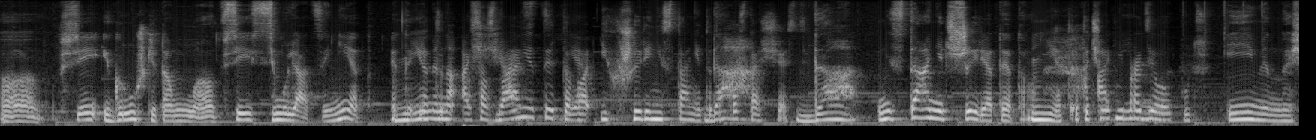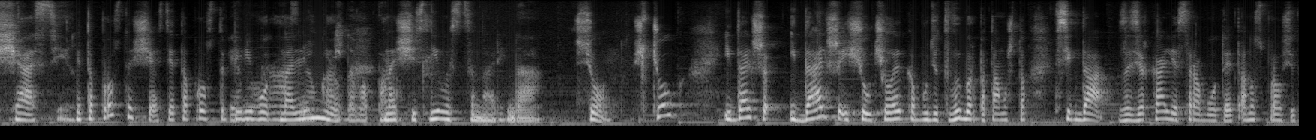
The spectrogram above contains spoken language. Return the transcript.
э, всей игрушки, там, э, всей симуляции. Нет, это Нет, именно о осознание от счастье. этого их шире не станет. Это Да. просто о счастье. Да, не станет шире от этого. Нет, это человек А не проделал именно. путь. Именно счастье. Это просто счастье. Это просто перевод на линию, на счастливый сценарий. Да. Все, щелк. И дальше, и дальше еще у человека будет выбор, потому что всегда зазеркалье сработает. Оно спросит,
